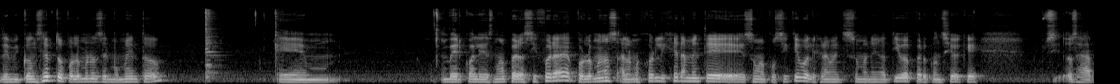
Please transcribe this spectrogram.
de mi concepto por lo menos del momento eh, ver cuál es, ¿no? Pero si fuera, por lo menos, a lo mejor ligeramente suma positiva ligeramente suma negativa, pero consigo que, o sea,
